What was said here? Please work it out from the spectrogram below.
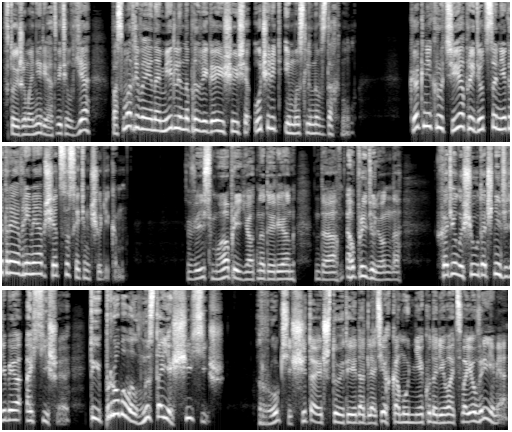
В той же манере ответил я, посматривая на медленно продвигающуюся очередь и мысленно вздохнул. Как ни крути, а придется некоторое время общаться с этим чудиком. «Весьма приятно, Дэриан. Да, определенно. Хотел еще уточнить у тебя о хише. Ты пробовал настоящий хиш?» Рокси считает, что это еда для тех, кому некуда девать свое время,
